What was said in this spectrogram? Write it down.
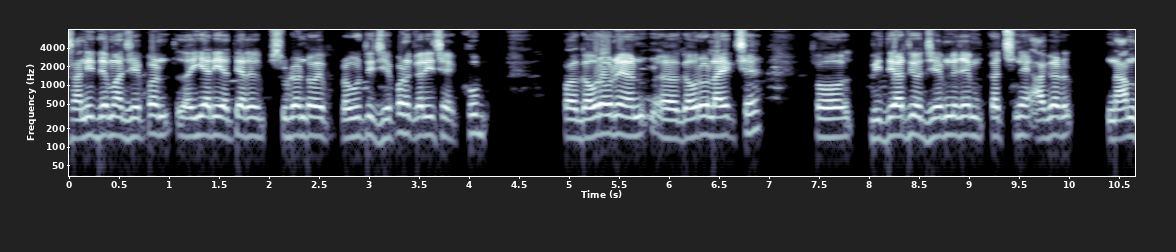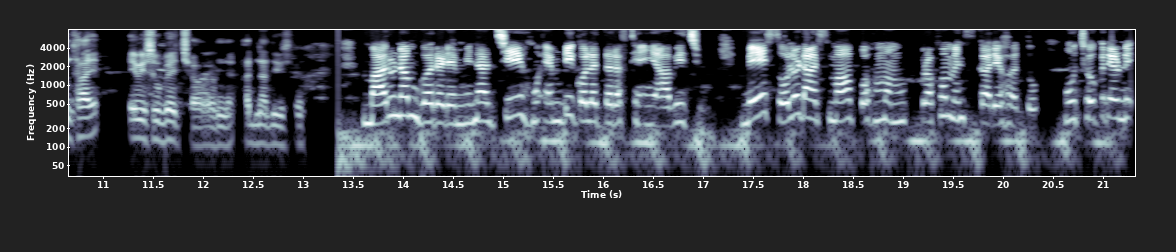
સાનિધ્યમાં જે પણ તૈયારી અત્યારે સ્ટુડન્ટોએ પ્રવૃત્તિ જે પણ કરી છે, ખૂબ ગૌરવને ગૌરવલાયક છે. તો વિદ્યાર્થીઓ જેમને જેમ કચ્છને આગળ નામ થાય એવી શુભેચ્છાઓ એમને આજના દિવસે. મારું નામ ગોરડે મીના છે. હું એમડી કોલેજ તરફથી અહીંયા આવી છું. મેં સોલો ડાન્સમાં પરફોર્મન્સ કર્યો હતો. હું છોકરીઓને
